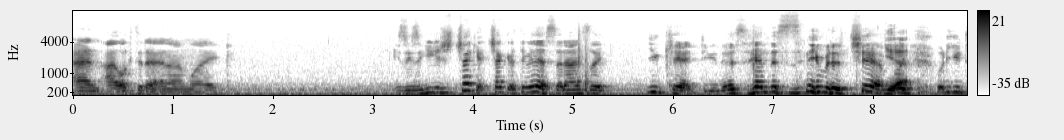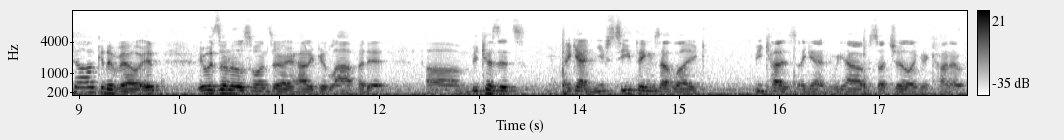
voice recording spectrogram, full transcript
and I looked at it and I'm like he's, he's like you can just check it check it through this and I was like you can't do this and this isn't even a chip Yeah. like what are you talking about it it was one of those ones where I had a good laugh at it um, because it's again you see things that like because again we have such a like a kind of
